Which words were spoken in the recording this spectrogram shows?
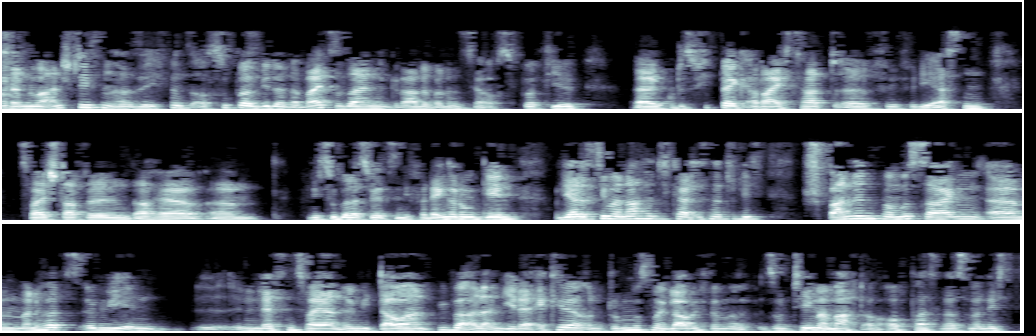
dann nur anschließen. Also ich finde es auch super, wieder dabei zu sein, gerade weil uns ja auch super viel äh, gutes Feedback erreicht hat äh, für, für die ersten zwei Staffeln. Daher ähm, finde ich super, dass wir jetzt in die Verlängerung gehen. Und ja, das Thema Nachhaltigkeit ist natürlich spannend. Man muss sagen, ähm, man hört es irgendwie in, in den letzten zwei Jahren irgendwie dauernd überall an jeder Ecke. Und darum muss man, glaube ich, wenn man so ein Thema macht, auch aufpassen, dass man nicht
